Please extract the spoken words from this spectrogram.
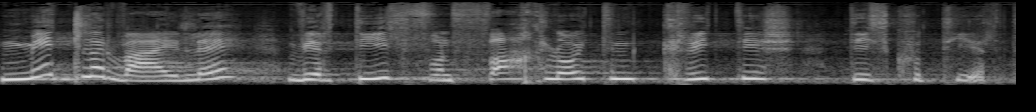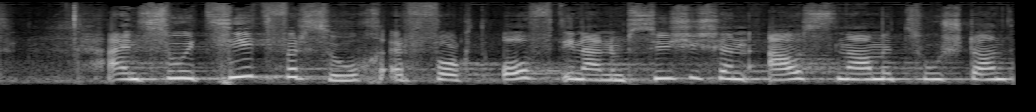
Mittlerweile wird dies von Fachleuten kritisch diskutiert. Ein Suizidversuch erfolgt oft in einem psychischen Ausnahmezustand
